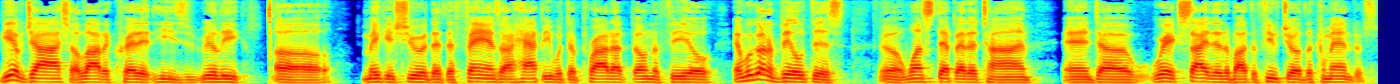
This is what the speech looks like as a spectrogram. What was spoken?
give Josh a lot of credit. He's really uh, making sure that the fans are happy with the product on the field, and we're going to build this uh, one step at a time. And uh, we're excited about the future of the Commanders.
